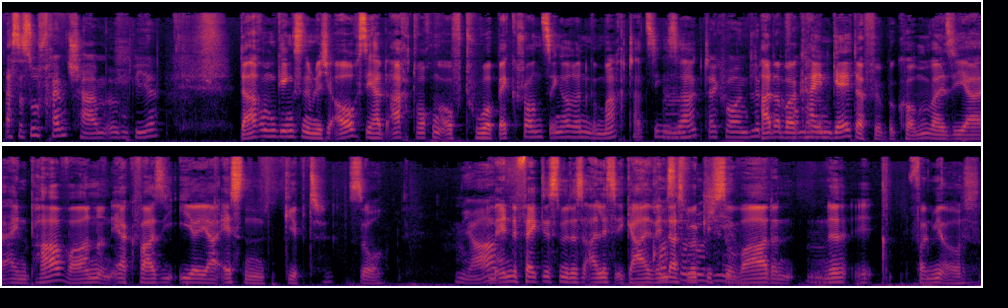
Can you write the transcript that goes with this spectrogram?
Das ist so Fremdscham irgendwie. Darum ging es nämlich auch. Sie hat acht Wochen auf Tour Background-Sängerin gemacht, hat sie gesagt. Background, Lip Hat aber kein Geld dafür bekommen, weil sie ja ein Paar waren und er quasi ihr ja Essen gibt. So. Ja, Im Endeffekt ist mir das alles egal. Wenn das wirklich so war, dann, ne, von mir aus.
